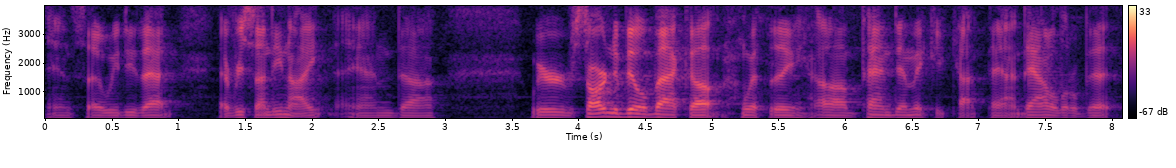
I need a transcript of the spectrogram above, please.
And so we do that every Sunday night. And uh, we're starting to build back up with the uh, pandemic. It got down a little bit.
